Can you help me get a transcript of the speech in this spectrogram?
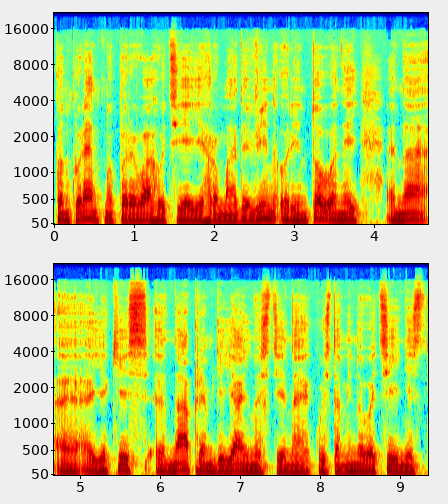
конкурентну перевагу цієї громади. Він орієнтований на е, якийсь е, напрям діяльності, на якусь там інноваційність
